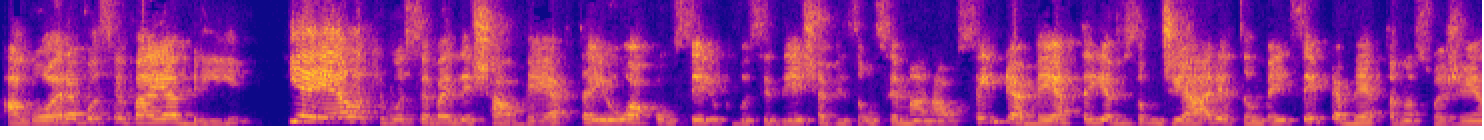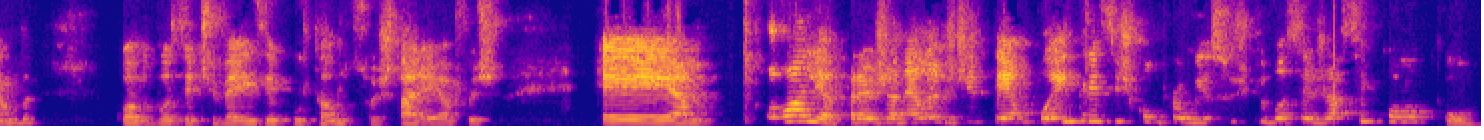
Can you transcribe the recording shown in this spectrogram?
Agora você vai abrir e é ela que você vai deixar aberta. Eu aconselho que você deixe a visão semanal sempre aberta e a visão diária também sempre aberta na sua agenda, quando você estiver executando suas tarefas. É, olha para as janelas de tempo entre esses compromissos que você já se colocou.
